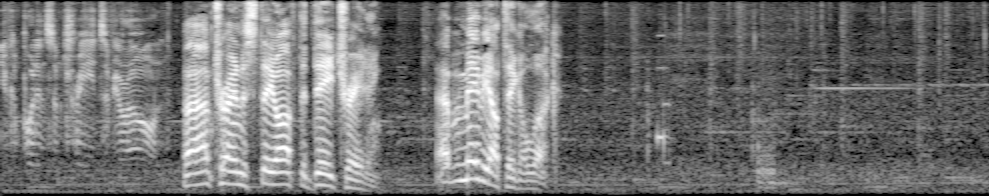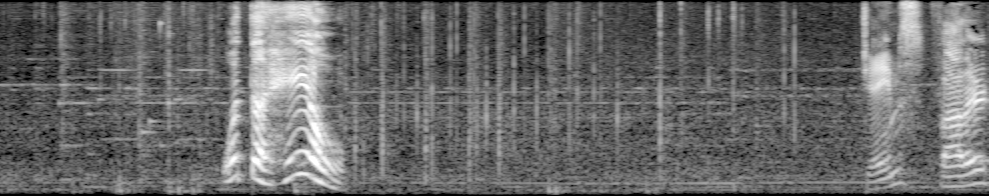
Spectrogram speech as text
You can put in some trades of your own. I'm trying to stay off the day trading. Uh, but maybe I'll take a look. What the hell? James? Father?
